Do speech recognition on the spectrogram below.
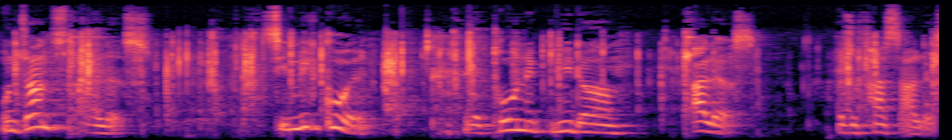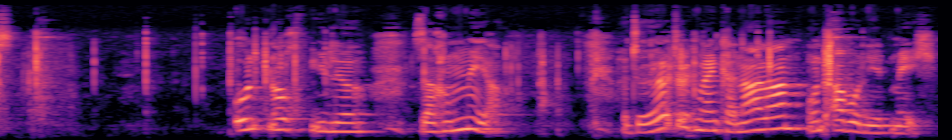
und sonst alles. Ziemlich cool. Elektroniklieder, alles. Also fast alles. Und noch viele Sachen mehr. Also hört euch meinen Kanal an und abonniert mich.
